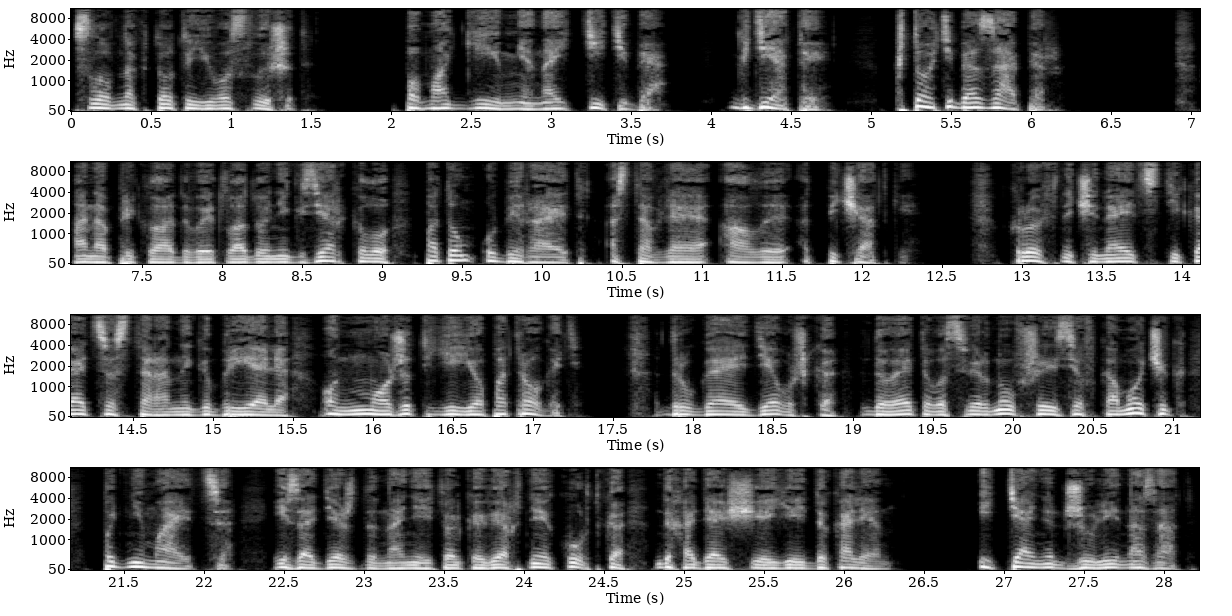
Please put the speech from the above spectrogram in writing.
словно кто-то его слышит. «Помоги мне найти тебя!» Где ты? Кто тебя запер?» Она прикладывает ладони к зеркалу, потом убирает, оставляя алые отпечатки. Кровь начинает стекать со стороны Габриэля, он может ее потрогать. Другая девушка, до этого свернувшаяся в комочек, поднимается, из одежды на ней только верхняя куртка, доходящая ей до колен, и тянет Джули назад.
